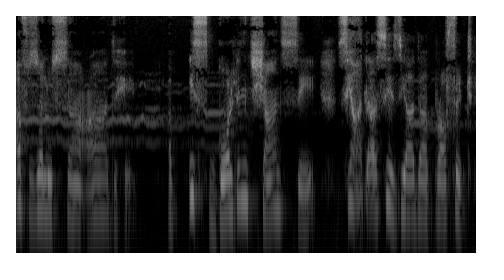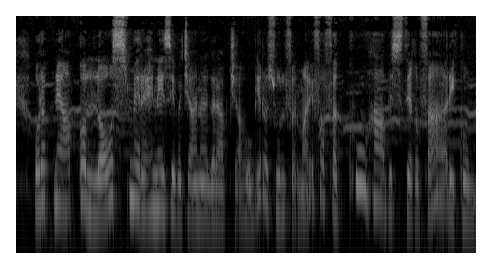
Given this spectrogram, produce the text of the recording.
अफजल साद है। अब इस गोल्डन चांस से, ज़्यादा से ज़्यादा प्रॉफिट और अपने आप को लॉस में रहने से बचाना अगर आप चाहोगे, रसूल फरमारे फ़फ़ू हाँ बिस्तफ़ारिकुम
